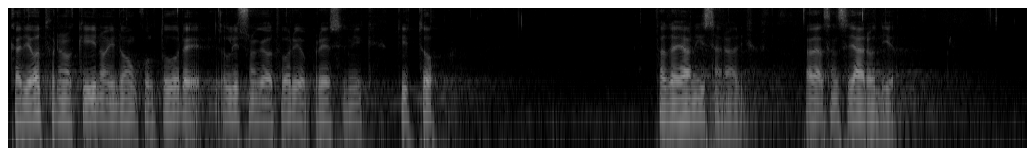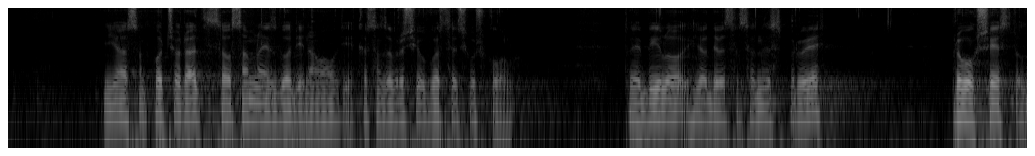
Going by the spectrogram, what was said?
kad je otvoreno kino i dom kulture, lično ga je otvorio predsjednik Tito. Tada ja nisam radio. Tada sam se ja rodio. Ja sam počeo raditi sa 18 godina ovdje, kad sam završio gostiteljsku školu. To je bilo 1971. 1.6.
